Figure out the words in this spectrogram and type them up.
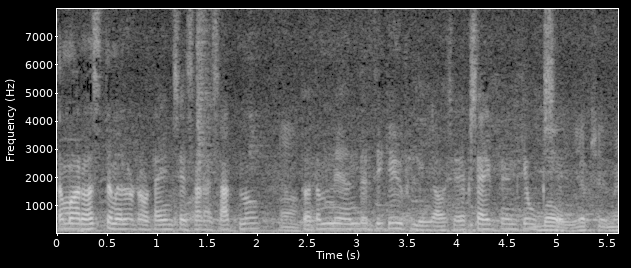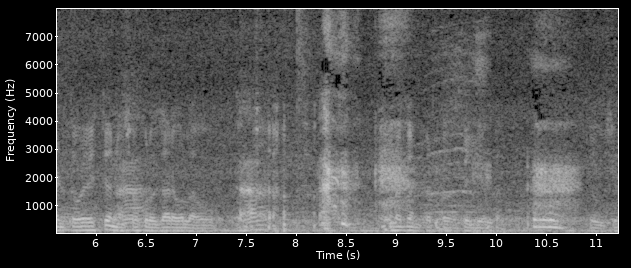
તમારો હસ્ત હસ્તમેળોનો ટાઈમ છે સાડા સાતનો. તો તમને અંદરથી કેવી ફિલિંગ આવશે? એક્સાઇટમેન્ટ કેવું બહુ છે એક્સાઇટમેન્ટ તો એ છે ને છોકરો જ્યારે ઓલા લગ્ન કરતો પહેલી વખત. એવું છે.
